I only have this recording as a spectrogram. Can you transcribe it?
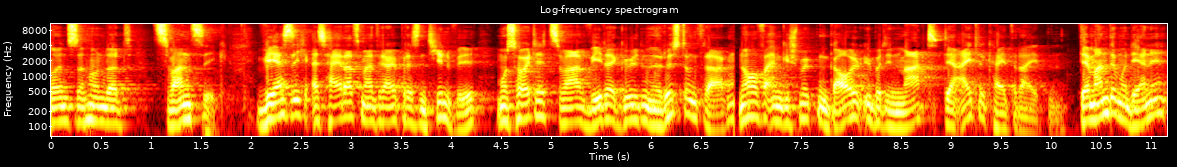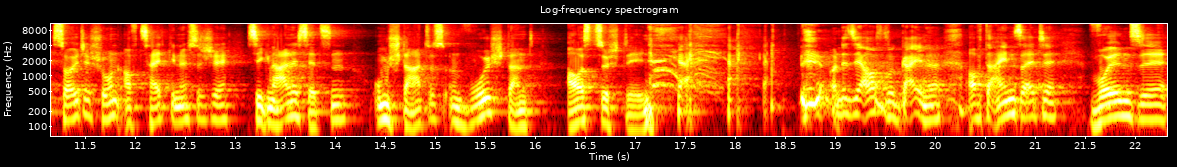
1920. Wer sich als Heiratsmaterial präsentieren will, muss heute zwar weder güldene Rüstung tragen, noch auf einem geschmückten Gaul über den Markt der Eitelkeit reiten. Der Mann der Moderne sollte schon auf zeitgenössische Signale setzen, um Status und Wohlstand auszustehen. und das ist ja auch so geil, ne? Auf der einen Seite wollen sie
